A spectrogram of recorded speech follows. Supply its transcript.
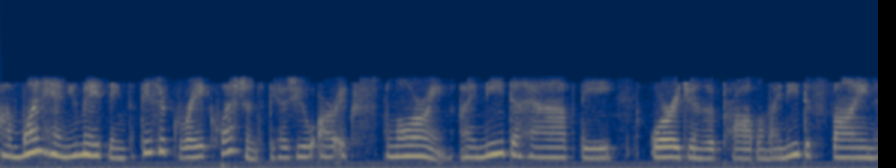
on one hand, you may think that these are great questions because you are exploring. I need to have the origin of the problem. I need to find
